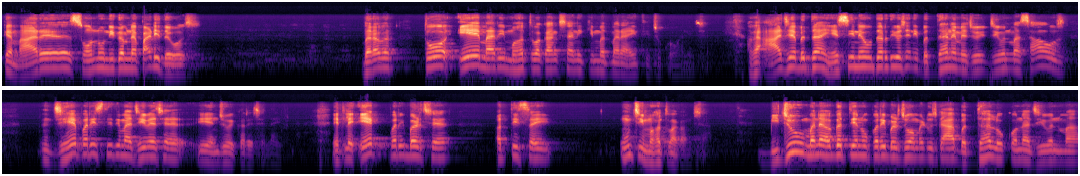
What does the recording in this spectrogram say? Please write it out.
કે મારે સોનું નિગમને પાડી દેવો છે. બરાબર? તો એ મારી મહત્વાકાંક્ષાની કિંમત મારે અહીંથી ચૂકવો હવે આ જે બધા એસી નેવું દર્દીઓ છે ને એ બધાને મેં જોયું, જીવનમાં સાવ જે પરિસ્થિતિમાં જીવે છે એ એન્જોય કરે છે લાઈફને એટલે એક પરિબળ છે અતિશય ઊંચી મહત્વાકાંક્ષા. બીજું મને અગત્યનું પરિબળ જોવા મળ્યું છે કે આ બધા લોકોના જીવનમાં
